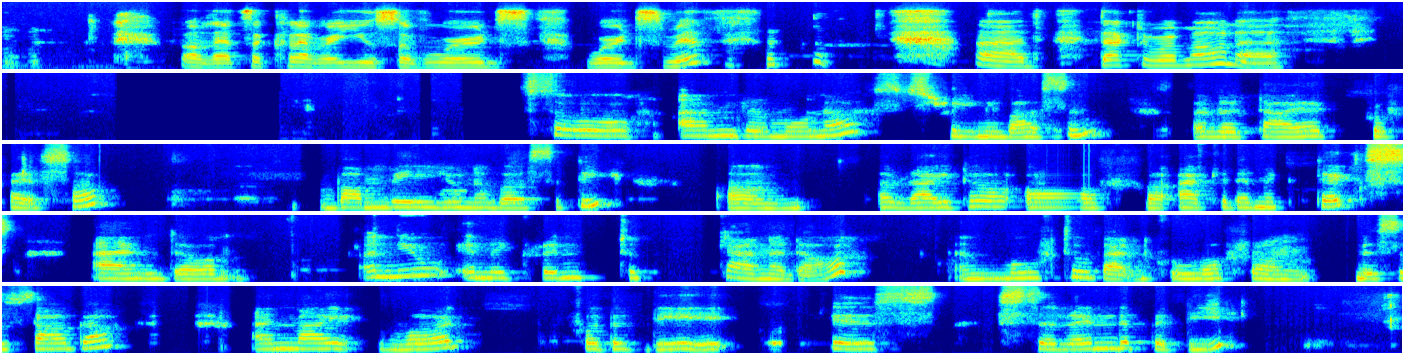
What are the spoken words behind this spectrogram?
well, that's a clever use of words, wordsmith. uh, Dr. Ramona. So I'm Ramona Srinivasan, a retired professor, Bombay University, um, a writer of uh, academic texts, and um, a new immigrant to Canada and moved to Vancouver from Mississauga. And my word for the day is serendipity.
